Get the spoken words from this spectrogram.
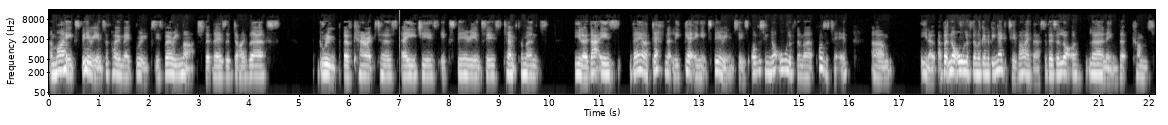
and my experience of home ed groups is very much that there's a diverse group of characters ages experiences temperaments you know that is they are definitely getting experiences. Obviously not all of them are positive um, you know but not all of them are going to be negative either. So there's a lot of learning that comes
